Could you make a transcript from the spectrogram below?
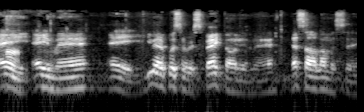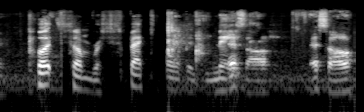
Hey, hey, man. Hey, you gotta put some respect on it, man. That's all I'm gonna say. put some respect on his name. That's all. That's all.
